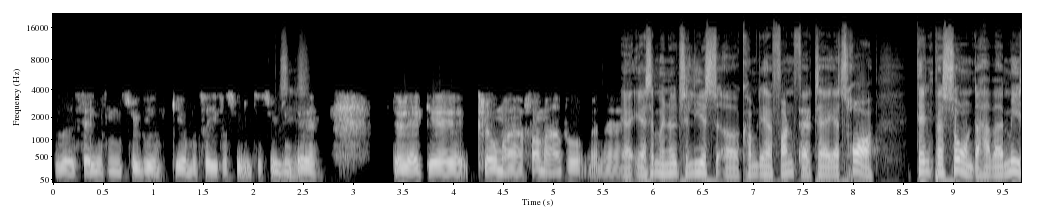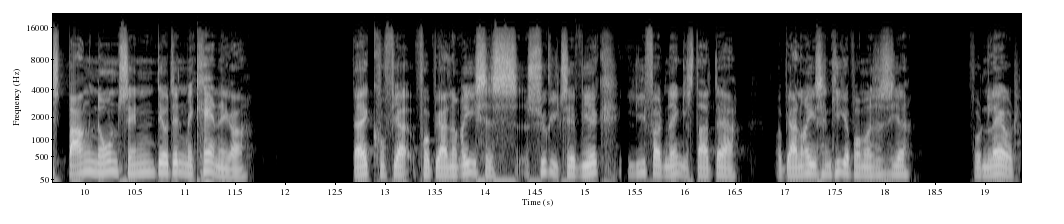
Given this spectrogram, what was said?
du ved, selve sådan en cykelgeometri fra cykel til cykel. Præcis. Det, det vil jeg ikke øh, kloge mig for meget på, men øh, Jeg, jeg er simpelthen nødt til lige at, komme det her fun fact her. Jeg tror, den person, der har været mest bange nogensinde, det var den mekaniker, der ikke kunne få Bjarne Rises cykel til at virke lige før den enkelte start der. Og Bjarne Ries, han kigger på mig og så siger, få den lavet.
